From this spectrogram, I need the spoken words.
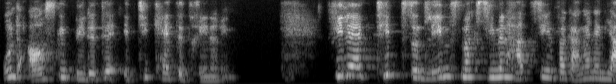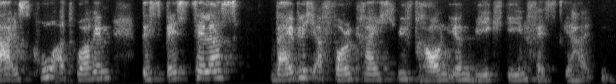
und ausgebildete Etikette-Trainerin. Viele Tipps und Lebensmaximen hat sie im vergangenen Jahr als Co-Autorin des Bestsellers Weiblich erfolgreich, wie Frauen ihren Weg gehen, festgehalten.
